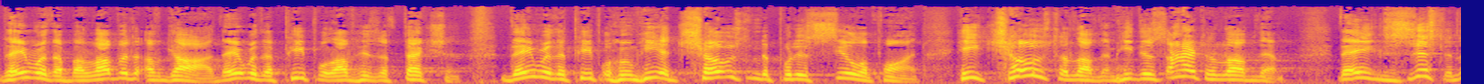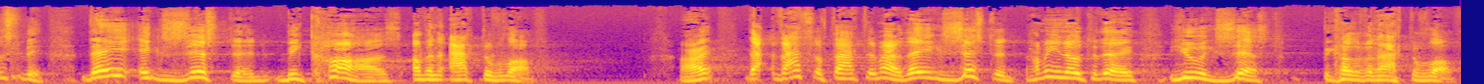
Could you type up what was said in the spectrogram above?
They were the beloved of God, they were the people of his affection. They were the people whom he had chosen to put his seal upon. He chose to love them, he desired to love them. They existed, listen to me, they existed because of an act of love. All right? That, that's the fact of the matter. They existed. How many know today you exist because of an act of love.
